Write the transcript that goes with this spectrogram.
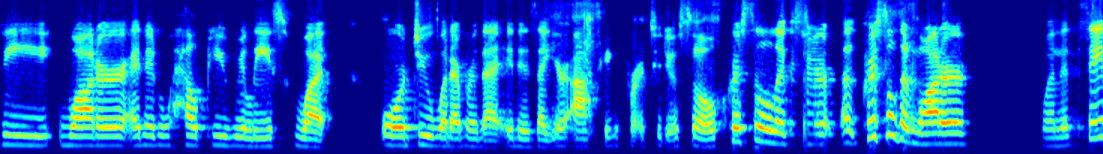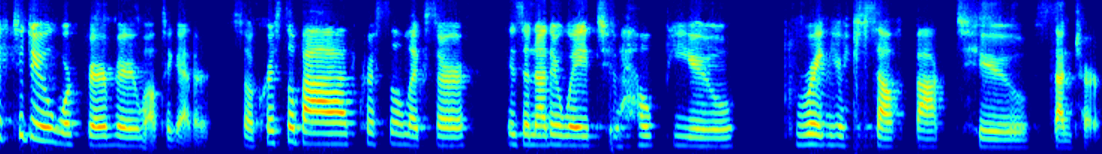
the water and it will help you release what or do whatever that it is that you're asking for it to do. So crystal elixir, uh, crystals and water, when it's safe to do, work very, very well together. So crystal bath, crystal elixir is another way to help you bring yourself back to center.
